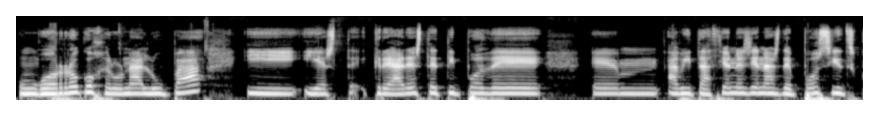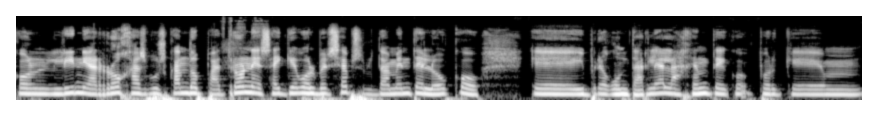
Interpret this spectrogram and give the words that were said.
un gorro, coger una lupa y, este, crear este tipo de em, habitaciones llenas de posits con líneas rojas buscando patrones. Hay que volverse absolutamente loco eh, y preguntarle a la gente, porque em,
